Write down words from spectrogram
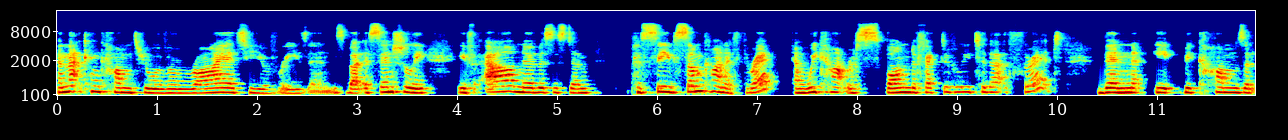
And that can come through a variety of reasons. But essentially, if our nervous system perceives some kind of threat and we can't respond effectively to that threat, then it becomes an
